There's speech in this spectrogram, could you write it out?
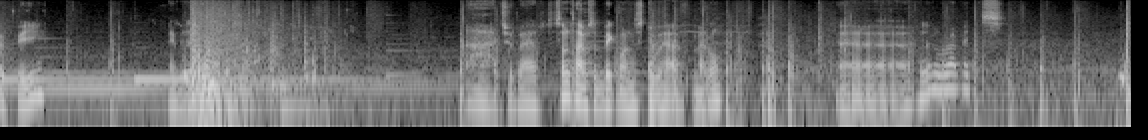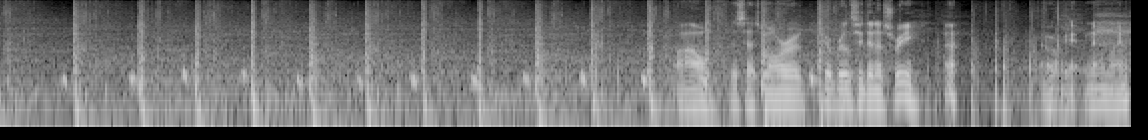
Could be. Maybe this one. Ah, too bad. Sometimes the big ones do have metal. Uh, little rabbits. Wow, this has more durability than a tree. okay, never mind.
